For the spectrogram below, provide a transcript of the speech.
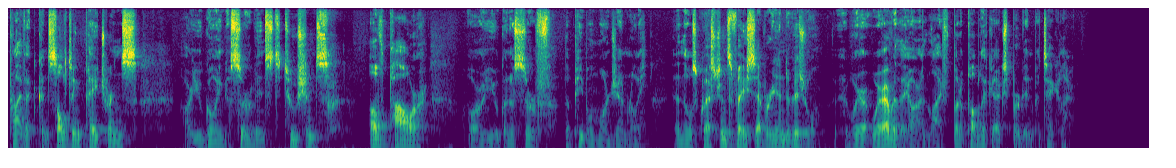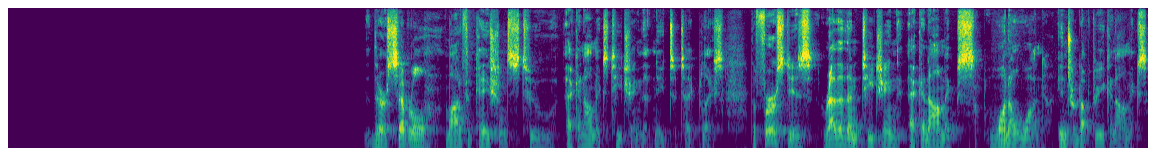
private consulting patrons? Are you going to serve institutions of power? or are you going to serve the people more generally? And those questions face every individual, where, wherever they are in life, but a public expert in particular. There are several modifications to economics teaching that need to take place. The first is rather than teaching economics 101, introductory economics,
